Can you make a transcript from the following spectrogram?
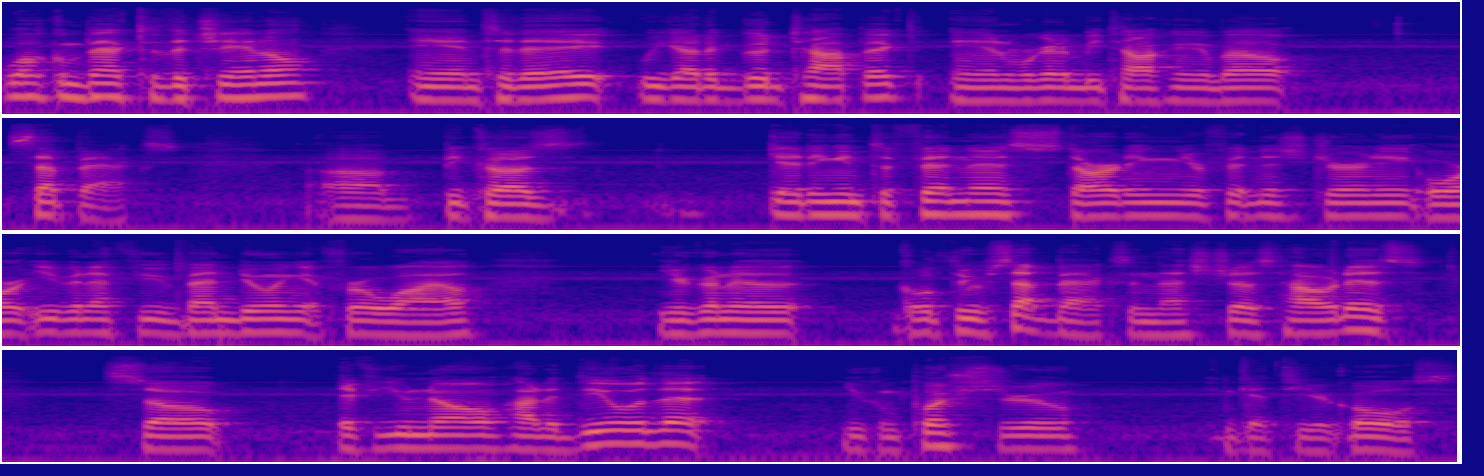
Welcome back to the channel and today we got a good topic and we're going to be talking about setbacks uh, because getting into fitness, starting your fitness journey or even if you've been doing it for a while, you're going to go through setbacks and that's just how it is. So if you know how to deal with it, you can push through and get to your goals.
